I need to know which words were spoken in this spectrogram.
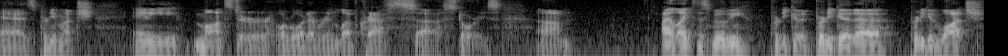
as pretty much any monster or whatever in Lovecraft's uh, stories. Um, I like this movie. Pretty good. Pretty good. Uh, pretty good watch.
